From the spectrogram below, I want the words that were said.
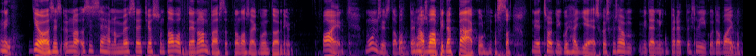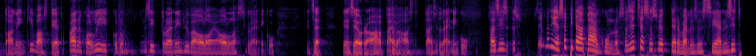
Niin, Uh. Joo, siis, no, siis sehän on myös se, että jos sun tavoitteena on päästä tällaiseen kuntoon, niin fine. Mun siis tavoitteena on Loistava. vaan pitää pää kunnossa. Niin että se on niinku ihan jees, koska se on miten niinku periaatteessa liikunta vaikuttaa niin kivasti, että aina kun on liikkunut, niin sit tulee niin hyvä olo ja olla silleen niinku, sit se siihen seuraavaan päivään asti. Tai, silleen niinku, tai siis, en mä tiedä, se pitää pään kunnossa. Sitten jos sä syöt terveellisesti siellä, niin sit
